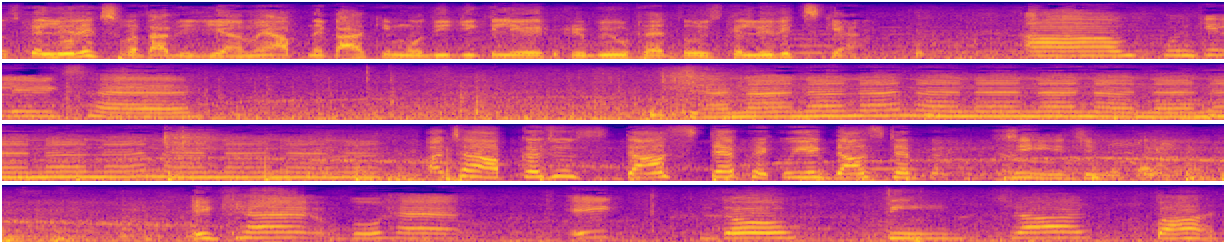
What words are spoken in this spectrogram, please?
उसके लिरिक्स बता दीजिए हमें। आपने कहा कि मोदी जी के लिए एक ट्रिब्यूट है तो इसके लिरिक्स क्या है? उनकी लिरिक्स है अच्छा आपका जो डांस स्टेप है कोई एक डांस स्टेप जी जी बताइए एक है वो है एक दो तीन चार पाँच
